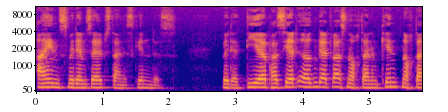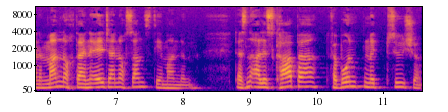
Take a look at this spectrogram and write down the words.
eins mit dem Selbst deines Kindes. Weder dir passiert irgendetwas, noch deinem Kind, noch deinem Mann, noch deinen Eltern, noch sonst jemandem. Das sind alles Körper verbunden mit Psyche.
